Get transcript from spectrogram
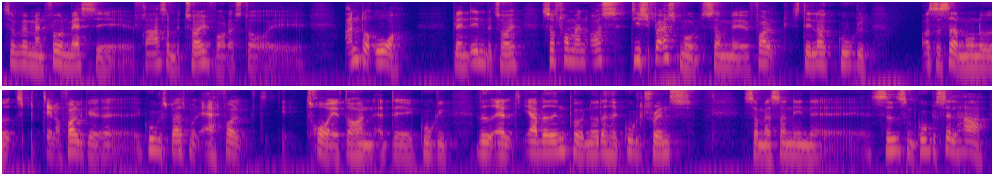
så vil man få en masse øh, fraser med tøj, hvor der står øh, andre ord blandt ind med tøj, så får man også de spørgsmål, som øh, folk stiller Google. Og så sidder der nogen derude, stiller folk øh, Google spørgsmål. Ja, folk tror efterhånden, at øh, Google ved alt. Jeg har været inde på noget, der hedder Google Trends, som er sådan en øh, side, som Google selv har,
